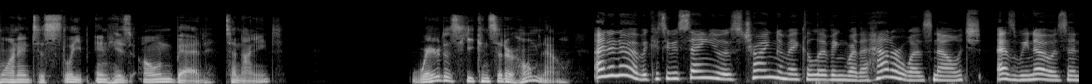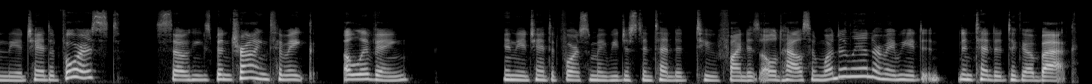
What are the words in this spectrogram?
wanted to sleep in his own bed tonight. Where does he consider home now? I don't know because he was saying he was trying to make a living where the Hatter was now, which, as we know, is in the Enchanted Forest. So he's been trying to make a living in the Enchanted Forest, and maybe just intended to find his old house in Wonderland, or maybe he did, intended to go back.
